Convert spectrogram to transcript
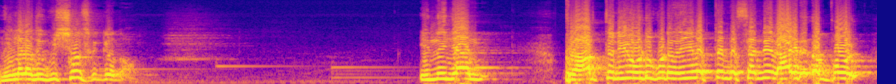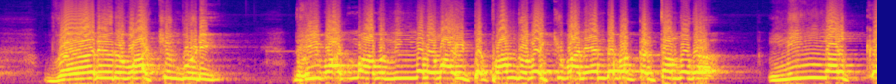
നിങ്ങളത് വിശ്വസിക്കുന്നു. ഇന്ന് ഞാൻ പ്രാർത്ഥനയോടുകൂടി ദൈവത്തിന്റെ സന്നിധായിരുന്നപ്പോൾ വേറെ ഒരു വാക്യം കൂടി ദൈവാത്മാവ് നിങ്ങളുമായിട്ട് പങ്കുവയ്ക്കുവാൻ എന്റെ മക്കൾ തന്നത് നിങ്ങൾക്ക്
